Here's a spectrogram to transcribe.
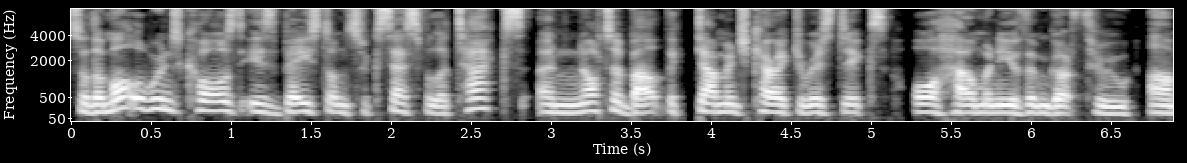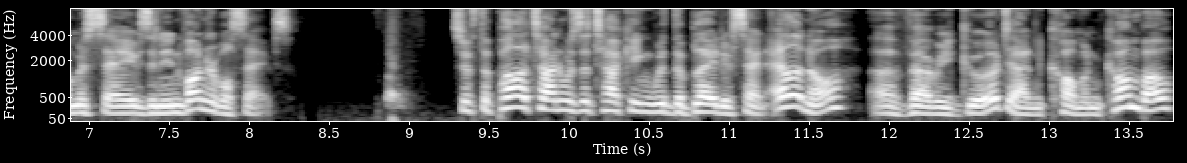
So the mortal wounds caused is based on successful attacks and not about the damage characteristics or how many of them got through armor saves and invulnerable saves. So if the Palatine was attacking with the Blade of St. Ellynor, a very good and common combo,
